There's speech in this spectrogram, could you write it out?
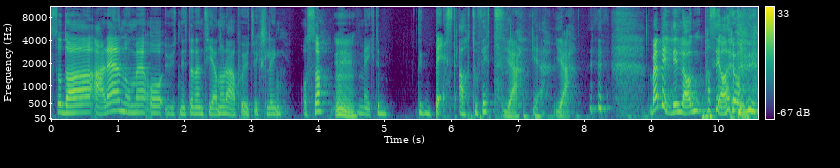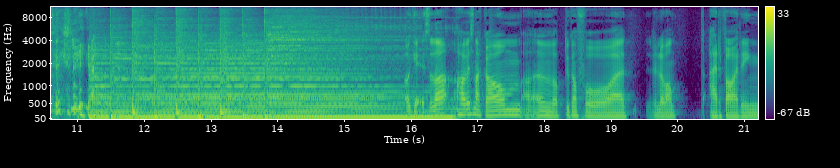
Så da er det noe med å utnytte den tida når du er på utveksling også. Og make the, the best out of it. Ja. Yeah. Yeah. Det ble veldig lang passiar om utveksling. Ok, så da har vi snakka om eh, at du kan få eh, relevant erfaring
